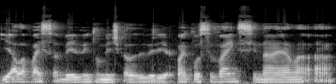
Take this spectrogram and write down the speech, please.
e ela vai saber eventualmente que ela deveria? Como é que você vai ensinar ela a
